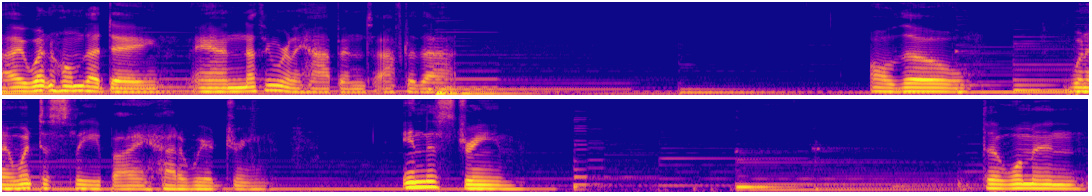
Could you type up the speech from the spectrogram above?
I went home that day, and nothing really happened after that. Although, when I went to sleep, I had a weird dream. In this dream, the woman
